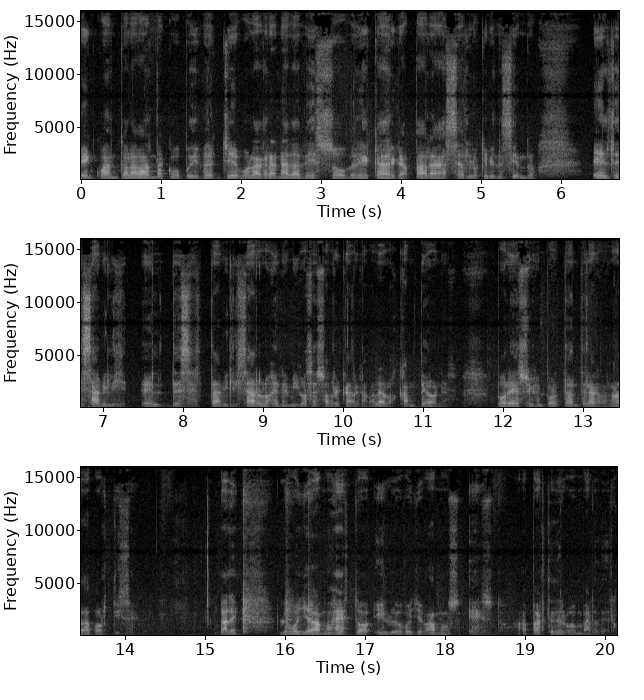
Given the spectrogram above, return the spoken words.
en cuanto a la banda, como podéis ver, llevo la granada de sobrecarga para hacer lo que viene siendo el, desestabilizar a los enemigos de sobrecarga, ¿vale? A los campeones. Por eso es importante la granada vórtice, ¿vale? Luego llevamos esto y luego llevamos esto, aparte del bombardero.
